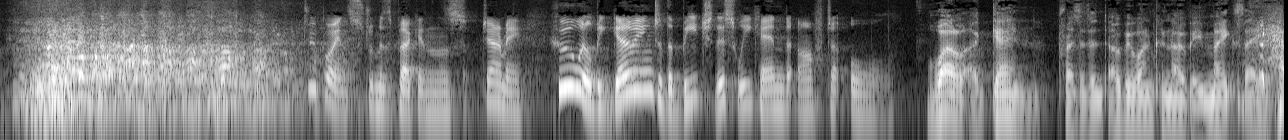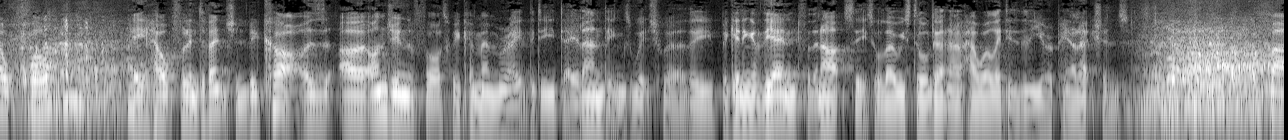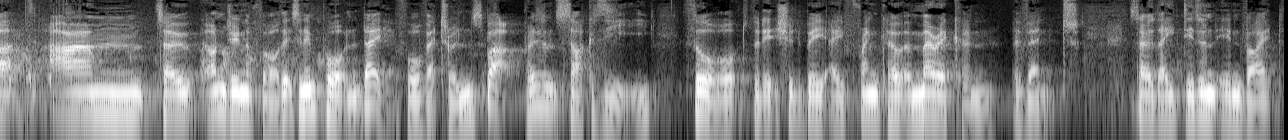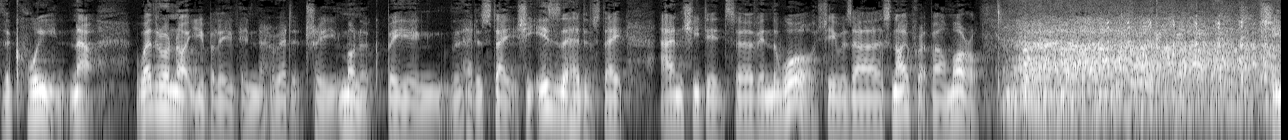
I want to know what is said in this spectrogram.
Two points to Ms. Perkins. Jeremy, who will be going to the beach this weekend after all? Well, again, President Obi-Wan Kenobi makes a helpful, a helpful intervention because uh, on June the 4th we commemorate the D-Day landings, which were the beginning of the end for the Nazis, although we still don't know how well they did in the European elections. But um, so on June the 4th, it's an important day for veterans. But President Sarkozy thought that it should be a Franco American event. So they didn't invite the Queen. Now, whether or not you believe in the hereditary monarch being the head of state, she is the head of state and she did serve in the war. She was a sniper at Balmoral. she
